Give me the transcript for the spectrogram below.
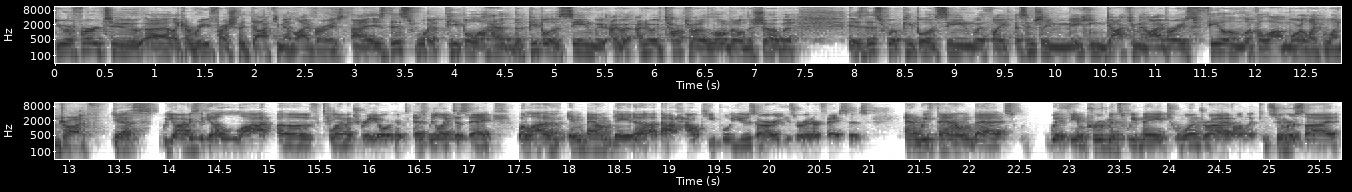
you referred to uh, like a refresh with document libraries. Uh, is this what people have? The people have seen. We, I, I know we've talked about it a little bit on the show, but is this what people have seen with like essentially making document libraries feel and look a lot more like OneDrive? Yes, we obviously get a lot of telemetry, or as we like to say, a lot of inbound data about how people use our user interfaces. And we found that with the improvements we made to OneDrive on the consumer side,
